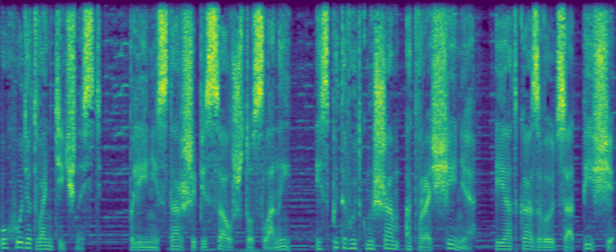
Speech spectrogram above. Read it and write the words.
уходят в античность. Плиний-старший писал, что слоны испытывают к мышам отвращение и отказываются от пищи,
